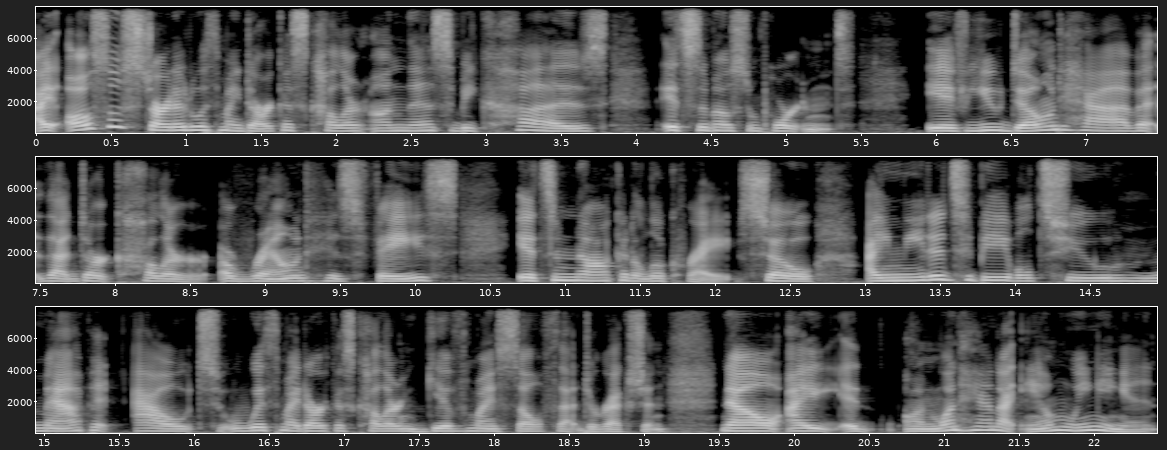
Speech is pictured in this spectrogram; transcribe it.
I also started with my darkest color on this because it's the most important if you don't have that dark color around his face, it's not going to look right. So I needed to be able to map it out with my darkest color and give myself that direction. Now, I, it, on one hand, I am winging it.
